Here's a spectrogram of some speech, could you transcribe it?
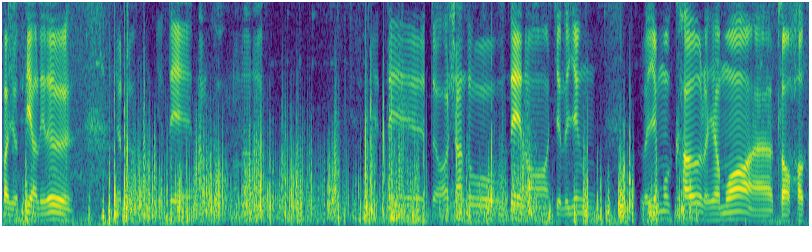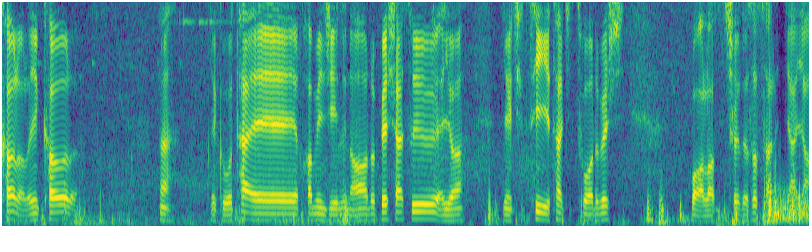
khỏi có tiền đi đó nhớ trong nhớ để nằm phòng nó là để cho sang tu để nó chỉ là những là những mua khâu là những mua à cho họ khâu là những khâu là à chỉ có thay khó mình gì là nó rồi biết sao sư ấy rồi những chỉ thi thay chỉ chua rồi biết bỏ lọt chơi được rất sáng giá ya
